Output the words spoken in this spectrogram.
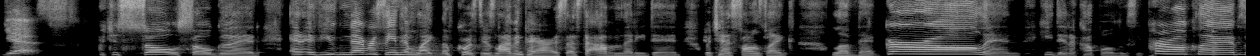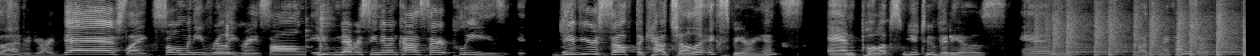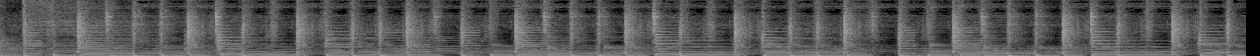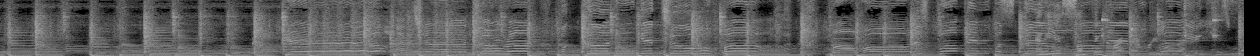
yes. Which is so so good. And if you've never seen him, like, of course, there's Live in Paris. That's the album that he did, which has songs like "Love That Girl," and he did a couple of Lucy Pearl clips, "A Hundred Yard Dash," like so many really great songs. If you've never seen him in concert, please eh, give yourself the Coachella experience and pull up some YouTube videos and watch him in concert.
